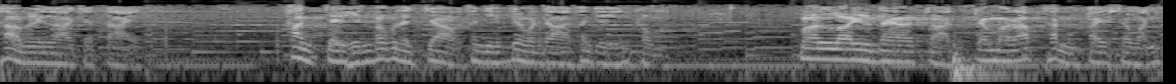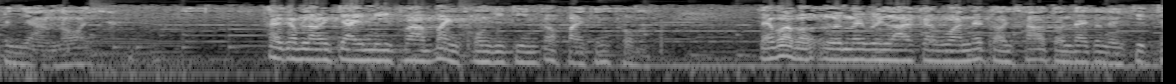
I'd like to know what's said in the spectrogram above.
ถ้าเวลาจะตาย ท่านจะเห็นพระพุทธเจ้าท่านจะเห็นเทวดาท่านจะเห็นพรหม มาลอยในอากาศจะมารับท่านไปสวรรค์เป็นอย่างน้อย ถ้ากำลังใจมีความมั่นคงจริงๆก็ไปถึงพรหมแต่ว่าบังเอิญในเวลากลางวันและตอนเช้าตอนใดตอนหนึ่งจิตใจ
